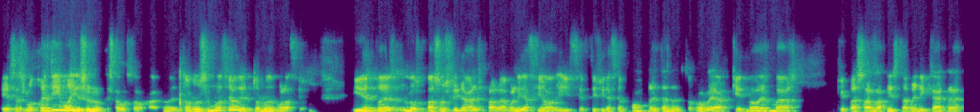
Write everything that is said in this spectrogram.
Ese es el objetivo y eso es lo que estamos trabajando, el entorno de simulación y el entorno de evaluación y después los pasos finales para la validación y certificación completa en el entorno real, que no es más que pasar la pista americana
